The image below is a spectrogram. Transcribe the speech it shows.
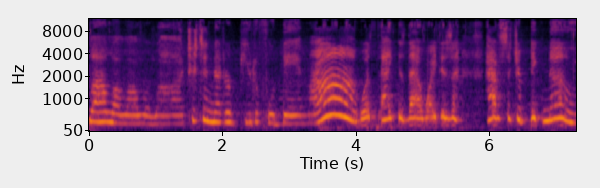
La la la la la. Just another beautiful day. Ah, what the heck is that? Why does it have such a big nose?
